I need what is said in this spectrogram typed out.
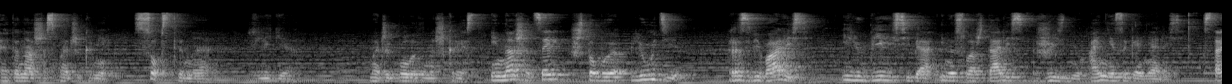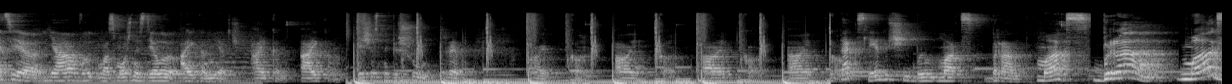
Это наша с мэджиками собственная религия. Magic Ball — это наш крест. И наша цель, чтобы люди развивались и любили себя, и наслаждались жизнью, а не загонялись. Кстати, я, возможно, сделаю айкон мерч. Айкон, айкон. Я сейчас напишу рэп. Айкон, айкон, айкон. Итак, следующий был Макс Бранд. Макс Бранд! Макс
